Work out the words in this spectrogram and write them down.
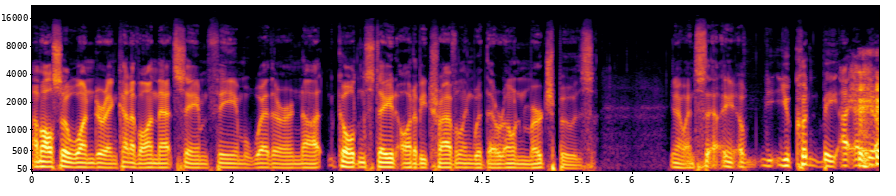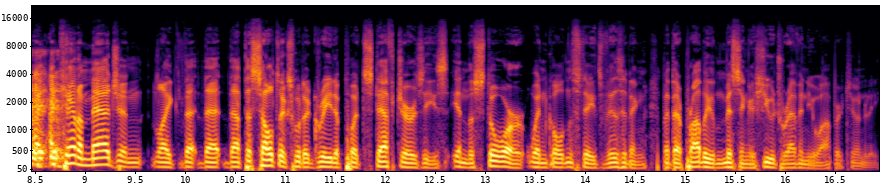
I'm also wondering, kind of on that same theme, whether or not Golden State ought to be traveling with their own merch booths. You know, and you, know, you couldn't be. I, you know, I, I, can't imagine like that, that that the Celtics would agree to put Steph jerseys in the store when Golden State's visiting, but they're probably missing a huge revenue opportunity.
